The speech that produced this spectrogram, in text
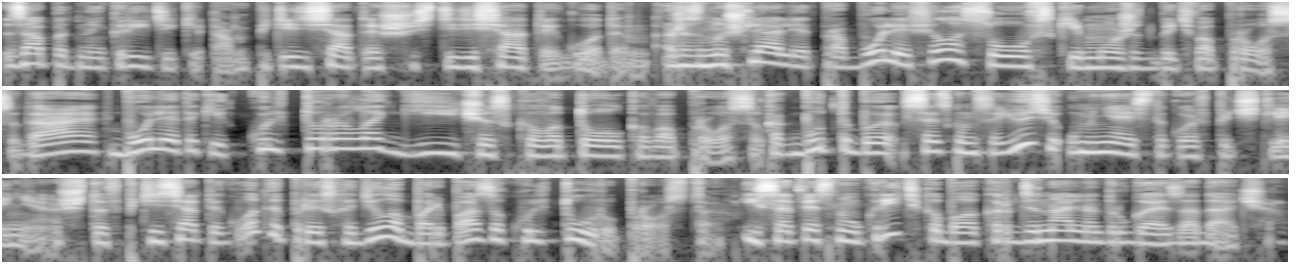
западные критики, там, 50-е, 60-е годы, размышляли про более философские, может быть, вопросы, да, более такие культурологического толка вопросы, как будто бы в Советском Союзе у меня есть такое впечатление, что в 50-е годы происходила борьба за культуру просто. И, соответственно, у критиков политика была кардинально другая задача.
